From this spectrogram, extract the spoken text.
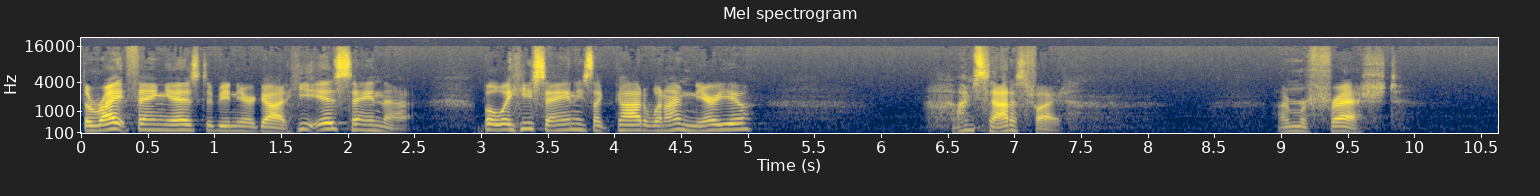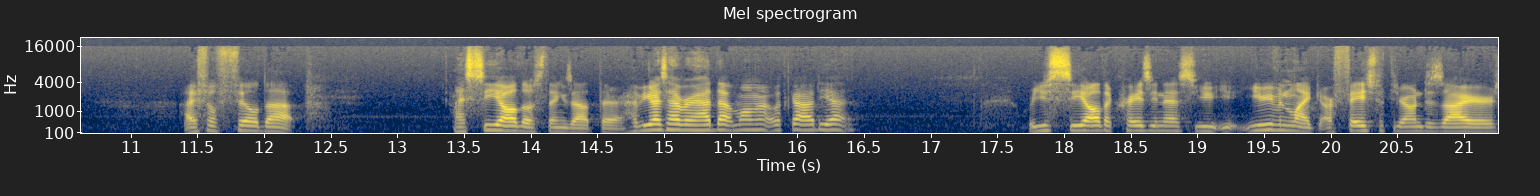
the right thing is to be near God. He is saying that. But what he's saying, he's like, God, when I'm near you, I'm satisfied. I'm refreshed. I feel filled up. I see all those things out there. Have you guys ever had that moment with God yet? Where you see all the craziness, you, you, you even like are faced with your own desires,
